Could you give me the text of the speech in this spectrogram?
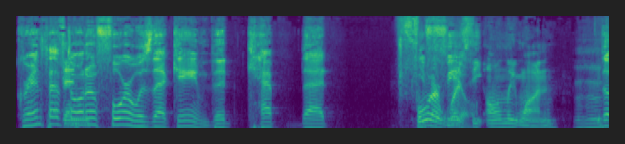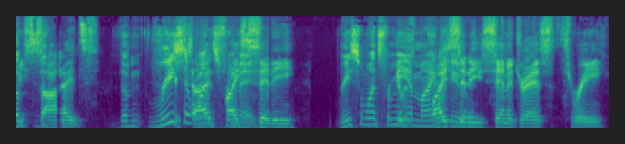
Grand Theft Auto 4 was that game that kept that. Four feel. was the only one Mhm. The, besides the, the recent ones besides for Vice me. City. Recent ones for me was and mine Vice too. City, San Andreas three.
